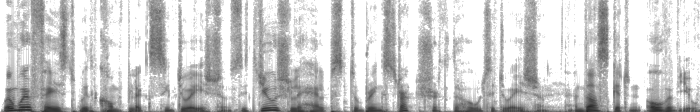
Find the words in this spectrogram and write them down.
When we're faced with complex situations, it usually helps to bring structure to the whole situation, and thus get an overview,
